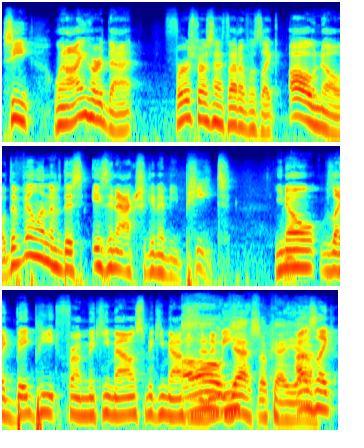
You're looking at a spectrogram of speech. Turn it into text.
See, when I heard that, first person I thought of was like, oh no, the villain of this isn't actually going to be Pete. You know, like Big Pete from Mickey Mouse, Mickey Mouse's Oh enemy. yes, okay, yeah. I was like,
